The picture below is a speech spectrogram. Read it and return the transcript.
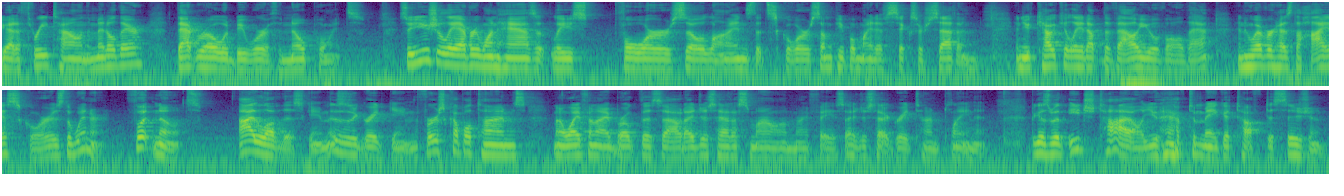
you had a three tile in the middle there, that row would be worth no points. So usually everyone has at least four or so lines that score. Some people might have six or seven. And you calculate up the value of all that, and whoever has the highest score is the winner. Footnotes. I love this game. This is a great game. The first couple times my wife and I broke this out, I just had a smile on my face. I just had a great time playing it. Because with each tile, you have to make a tough decision.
